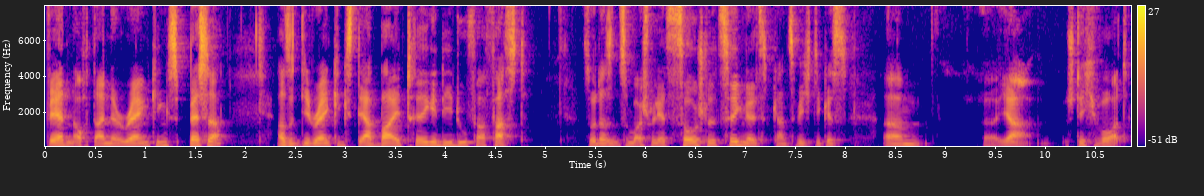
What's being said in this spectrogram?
werden auch deine Rankings besser. Also die Rankings der Beiträge, die du verfasst. So, da sind zum Beispiel jetzt Social Signals ein ganz wichtiges ähm, äh, ja, Stichwort.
